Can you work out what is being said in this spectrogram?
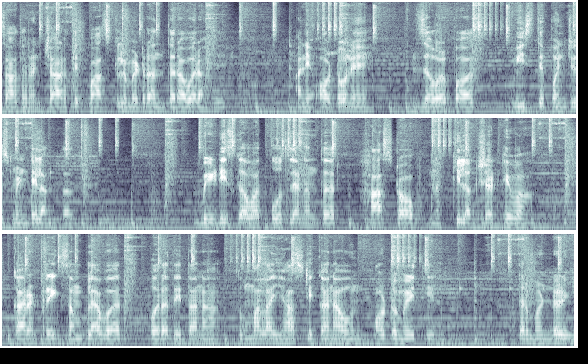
साधारण चार ते पाच किलोमीटर अंतरावर आहे आणि ऑटोने जवळपास वीस ते पंचवीस मिनिटे लागतात. बेडीस गावात पोचल्यानंतर हा स्टॉप नक्की लक्षात ठेवा कारण ट्रेक संपल्यावर परत येताना तुम्हाला ह्याच ठिकाणाहून ऑटो मिळतील. तर मंडळी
